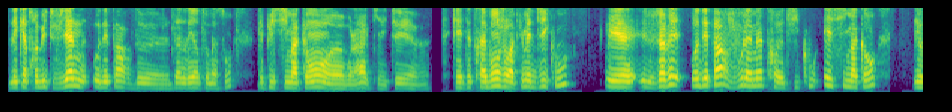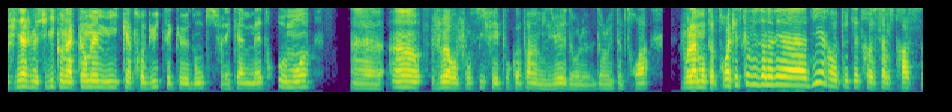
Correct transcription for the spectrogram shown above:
Les quatre buts viennent au départ d'Adrien Thomasson. Et puis Simacan, voilà, qui a été, qui a été très bon. J'aurais pu mettre Jiku. Et j'avais, au départ, je voulais mettre Jiku et Simacan. Et au final, je me suis dit qu'on a quand même mis quatre buts et que donc il fallait quand même mettre au moins euh, un joueur offensif et pourquoi pas un milieu dans le, dans le top 3. Voilà mon top 3. Qu'est-ce que vous en avez à dire, peut-être, Sam Strass?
